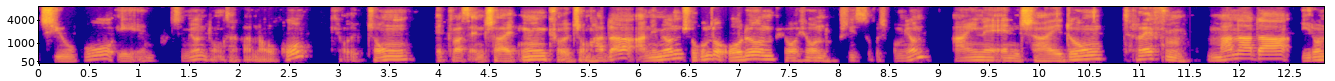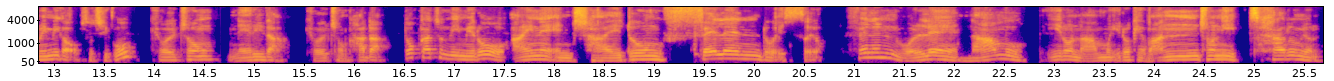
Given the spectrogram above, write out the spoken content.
지우고 en 붙이면 동사가 나오고 결정 etwas entscheiden, 결정하다 아니면 조금 더 어려운 표현 혹시 쓰고 싶으면 eine Entscheidung treffen, 만하다 이런 의미가 없어지고 결정 내리다, 결정하다 똑같은 의미로 eine Entscheidung fällen도 있어요. fällen 원래 나무, 이런 나무 이렇게 완전히 자르면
